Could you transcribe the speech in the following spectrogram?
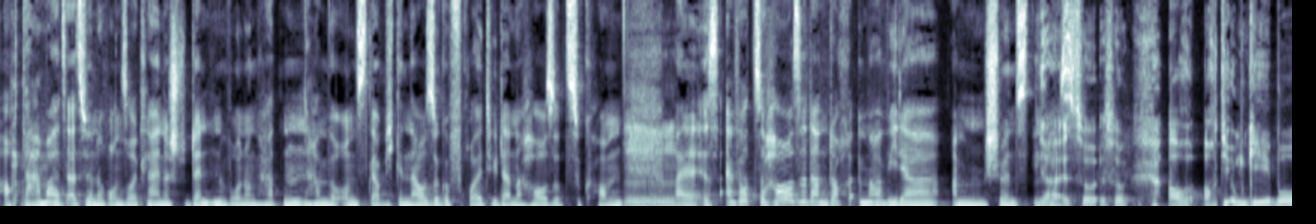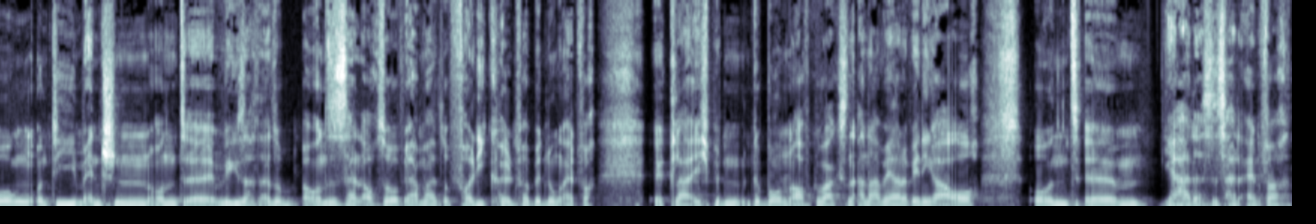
auch damals, als wir noch unsere kleine Studentenwohnung hatten, haben wir uns, glaube ich, genauso gefreut, wieder nach Hause zu kommen, Mhm. weil es einfach zu Hause dann doch immer wieder am schönsten Ja, ist. ist so, ist so. Auch, auch die Umgebung und die Menschen und äh, wie gesagt, also bei uns ist es halt auch so, wir haben halt so voll die Köln-Verbindung einfach. Äh, klar, ich bin geboren und aufgewachsen, Anna mehr oder weniger auch. Und ähm, ja, das ist halt einfach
